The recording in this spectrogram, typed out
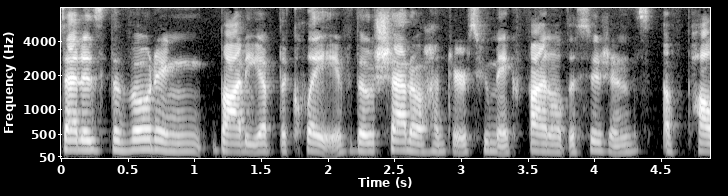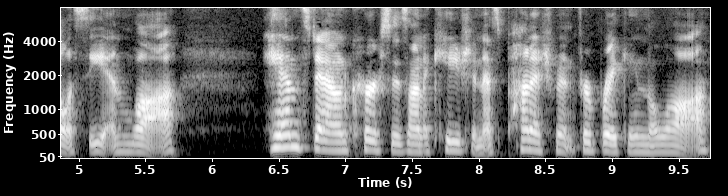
that is the voting body of the clave, those shadow hunters who make final decisions of policy and law, hands down curses on occasion as punishment for breaking the law.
